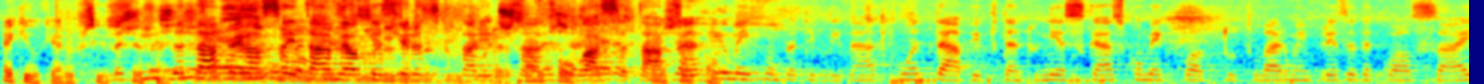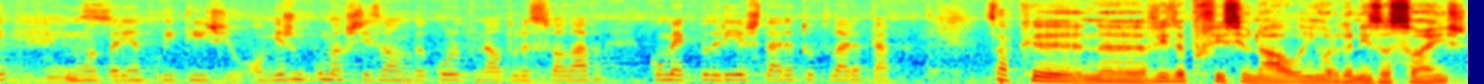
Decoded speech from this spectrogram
aquilo que era preciso mas, ser feito. Mas a TAP era aceitável que a Sra. Secretária de Estado tutelasse a TAP? Já havia uma incompatibilidade com a TAP e, portanto, nesse caso, como é que pode tutelar uma empresa da qual sai num aparente litígio? Ou mesmo com uma rescisão de acordo, que na altura se falava, como é que poderia estar a tutelar a TAP? Sabe que na vida profissional, em organizações,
